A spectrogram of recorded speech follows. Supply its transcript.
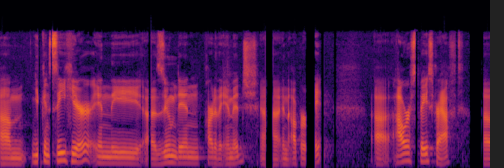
Um, you can see here in the uh, zoomed in part of the image uh, in the upper right, our spacecraft uh,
